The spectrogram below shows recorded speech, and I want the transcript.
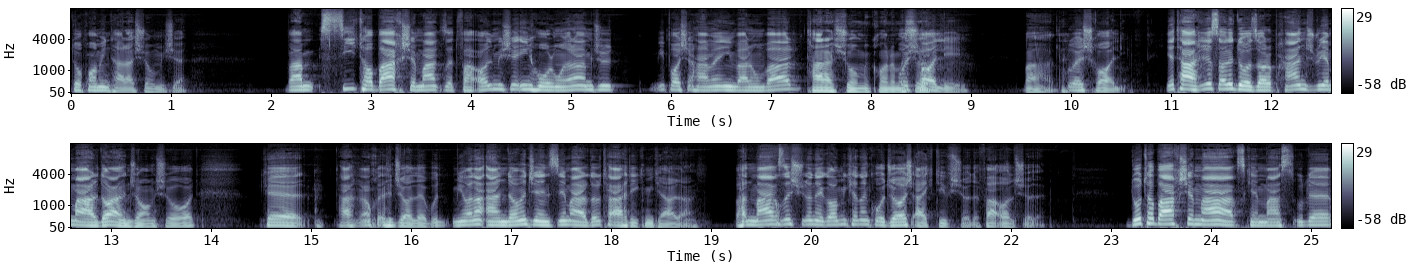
دوپامین ترشح میشه. و سی تا بخش مغزت فعال میشه. این هورمون رو همجور میپاشه همه این ور اونور ترشح می‌کنه مثل خوشحالی. بله. رو اشغالی. یه تحقیق سال 2005 روی مردا انجام شد که تحقیقم خیلی جالب بود. میمانن اندام جنسی مردا رو تحریک می‌کردن. بعد مغزش رو نگاه می‌کردن کجاش اکتیو شده فعال شده. دو تا بخش مغز که مسئول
